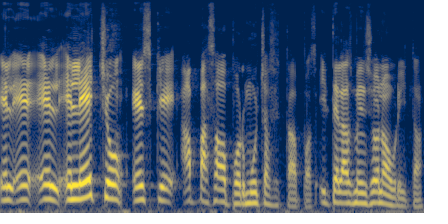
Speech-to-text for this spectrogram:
el, hecho es que ha pasado por muchas etapas y te las menciono ahorita.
